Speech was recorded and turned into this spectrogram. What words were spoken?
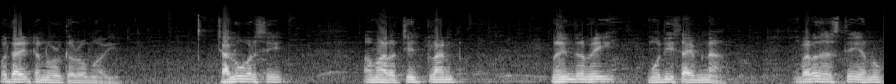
વધારે ટર્નઓવર કરવામાં આવ્યું. ચાલુ વર્ષે અમારા ચીજ પ્લાન્ટ નરેન્દ્રભાઈ મોદી સાહેબના વરસ હસ્તે એનું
